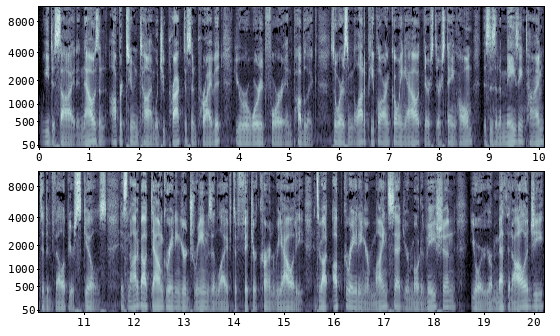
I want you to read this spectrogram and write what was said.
We decide. And now is an opportune time. What you practice in private, you're rewarded for in public. So whereas a lot of people aren't going out, they're, they're staying home, this is an amazing time to develop your skills. It's not about downgrading your dreams in life to fit your current reality. It's about upgrading your mindset, your motivation, your, your methodology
